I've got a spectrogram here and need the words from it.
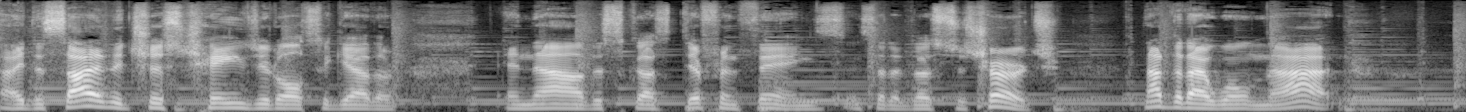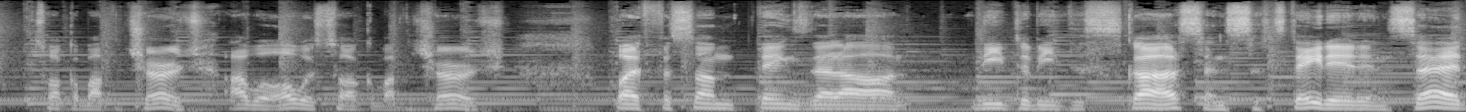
I decided to just change it altogether and now discuss different things instead of just the church. Not that I will not talk about the church, I will always talk about the church, but for some things that uh, need to be discussed and stated and said,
